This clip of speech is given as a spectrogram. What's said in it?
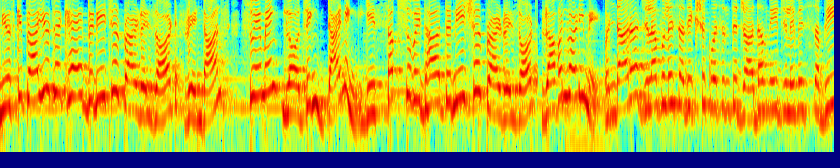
न्यूज़ के प्रायोजक है the nature pride resort rain dance swimming lodging dining ये सब सुविधा the nature pride resort Rawanwadi में। भंडारा जिला पुलिस अधीक्षक वसंत जाधव ने ज़िले में सभी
